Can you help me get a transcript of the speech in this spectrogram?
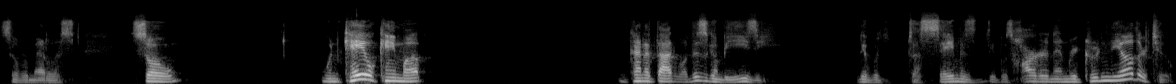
silver medalist. So when KO came up, we kind of thought, well, this is going to be easy. It was the same as it was harder than recruiting the other two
